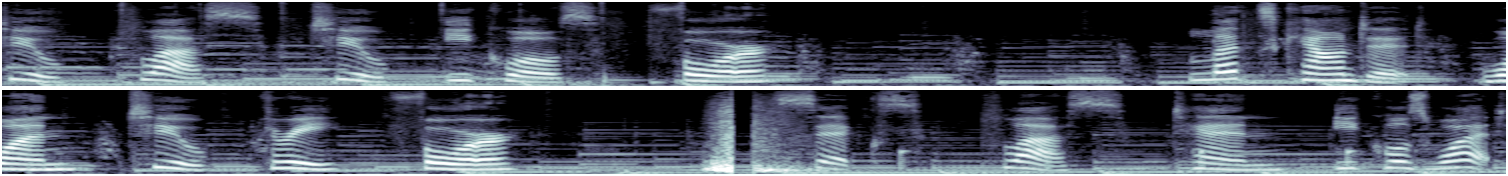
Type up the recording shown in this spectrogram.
Two plus two equals four. Let's count it. One, two, three, four. Six plus ten equals what?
